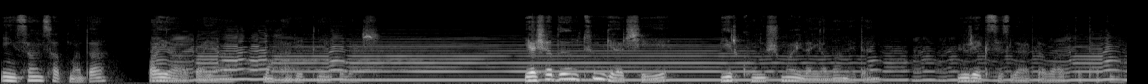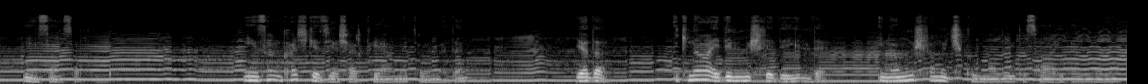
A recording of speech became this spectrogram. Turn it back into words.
İnsan satmada baya baya maharetliydiler. Yaşadığın tüm gerçeği bir konuşmayla yalan eden yüreksizler de vardı tabii insan safında. İnsan kaç kez yaşar kıyamet ölmeden? Ya da ikna edilmişle değil de inanmışla mı çıkılmalıydı sahiden yola?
